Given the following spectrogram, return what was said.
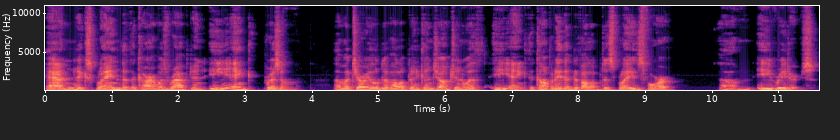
and explained that the car was wrapped in e ink prism, a material developed in conjunction with e ink, the company that developed displays for um, e readers.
